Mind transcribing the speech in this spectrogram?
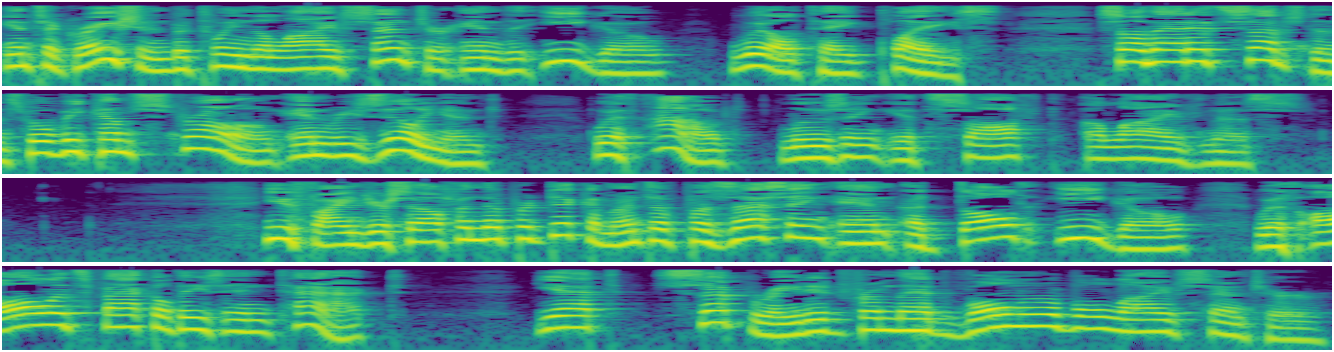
integration between the live center and the ego will take place so that its substance will become strong and resilient without losing its soft aliveness. You find yourself in the predicament of possessing an adult ego with all its faculties intact, yet separated from that vulnerable life center.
